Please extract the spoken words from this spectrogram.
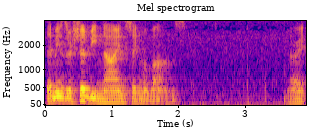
That means there should be nine sigma bonds. All right,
